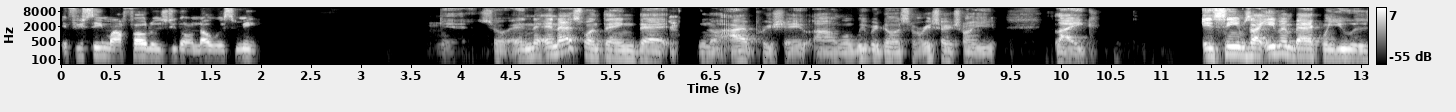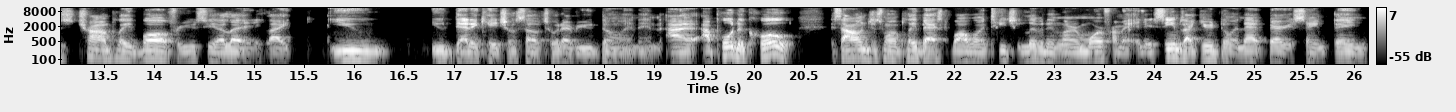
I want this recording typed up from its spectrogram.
If you see my photos, you don't know it's me. Sure. And and that's one thing that you know I appreciate. Um, when we were doing some research on you, like it seems like even back when you was trying to play ball for UCLA, like you you dedicate yourself to whatever you're doing. And I I pulled a quote. It's I don't just want to play basketball. I want to teach it, live it, and learn more from it. And it seems like you're doing that very same thing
